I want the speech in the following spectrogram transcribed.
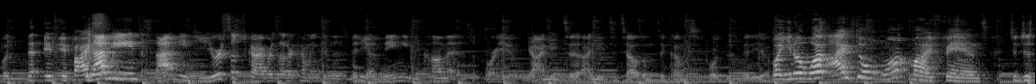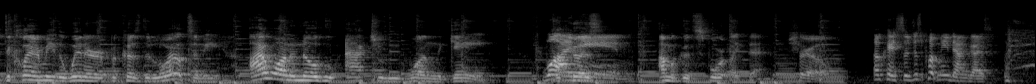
But that, if, if I that see- means that means your subscribers that are coming to this video, they need to comment and support you. Yeah, I need to I need to tell them to come support this video. But you know what? I don't want my fans to just declare me the winner because they're loyal to me. I want to know who actually won the game. Well, I mean, I'm a good sport like that. true. Okay, so just put me down, guys.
